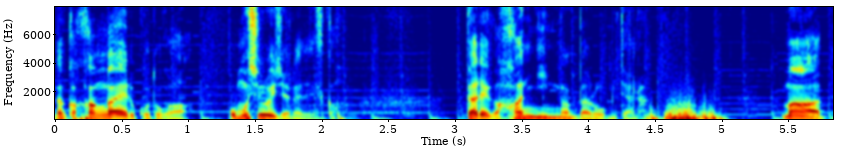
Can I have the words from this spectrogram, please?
なんか考えることが面白いじゃないですか。誰が犯人なんだろうみたいな。まあ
